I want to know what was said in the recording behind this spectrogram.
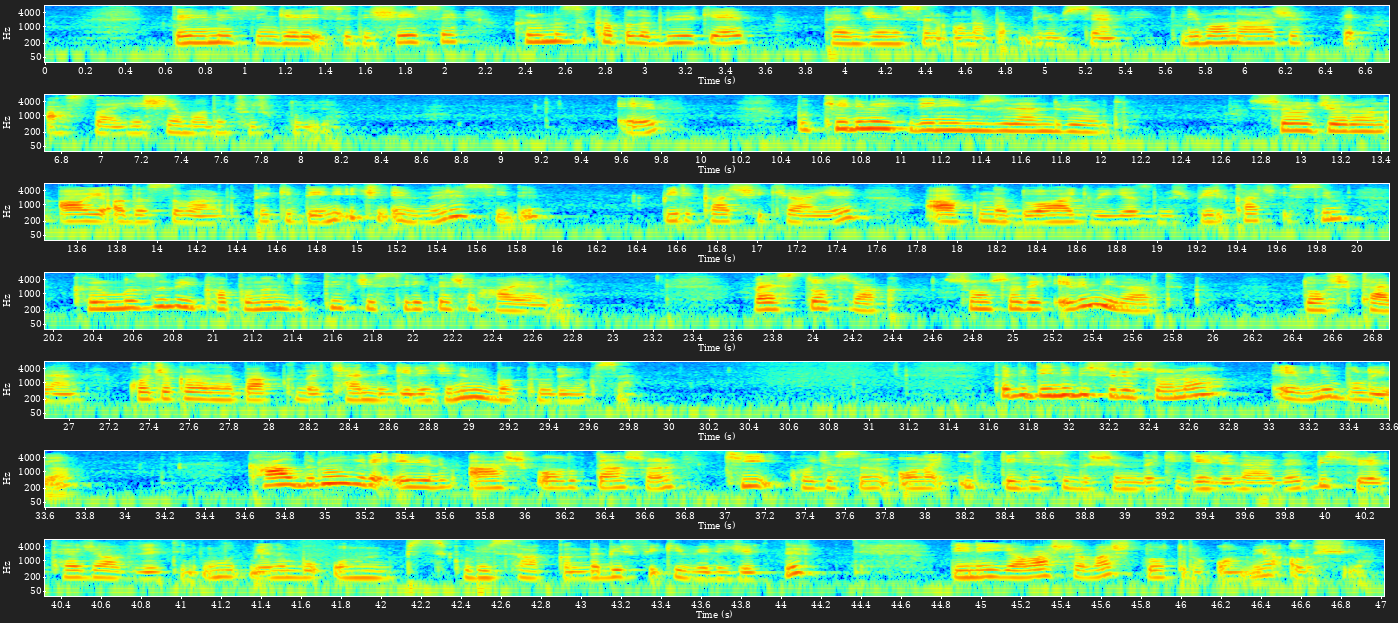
Derinizin geri istediği şey ise kırmızı kapılı büyük ev, penceresine ona gülümseyen limon ağacı ve asla yaşayamadığı çocukluğuydu. Ev, bu kelime Deni'yi hüzünlendiriyordu. Sir Jorah'ın Ay adası vardı. Peki Deni için ev neresiydi? Birkaç hikaye, aklında dua gibi yazılmış birkaç isim, kırmızı bir kapının gittikçe silikleşen hayali. Westotrak sonsuza dek evi miydi artık? Doş Kalen, koca karalığına baktığında kendi geleceğine mi bakıyordu yoksa?'' Tabi Deni bir süre sonra evini buluyor. Kaldrogo ile evlenip aşık olduktan sonra ki kocasının ona ilk gecesi dışındaki gecelerde bir süre tecavüz ettiğini unutmayalım. Bu onun psikolojisi hakkında bir fikir verecektir. Deni yavaş yavaş dotrak olmaya alışıyor.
